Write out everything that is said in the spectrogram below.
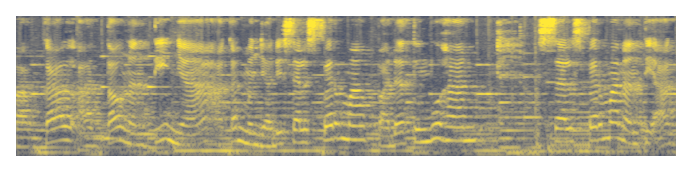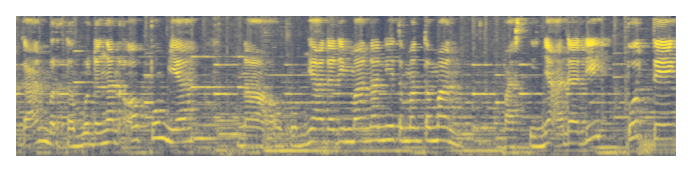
bakal atau nantinya akan menjadi sel sperma pada tumbuhan. Sel sperma nanti akan bertemu dengan opum ya. Nah, opumnya ada di mana nih teman-teman? Pastinya ada di putik.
